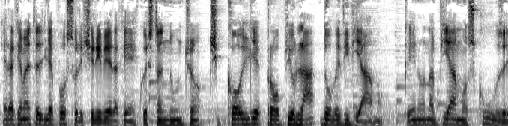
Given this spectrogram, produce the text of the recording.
E la chiamata degli apostoli ci rivela che questo annuncio ci coglie proprio là dove viviamo, che non abbiamo scuse,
